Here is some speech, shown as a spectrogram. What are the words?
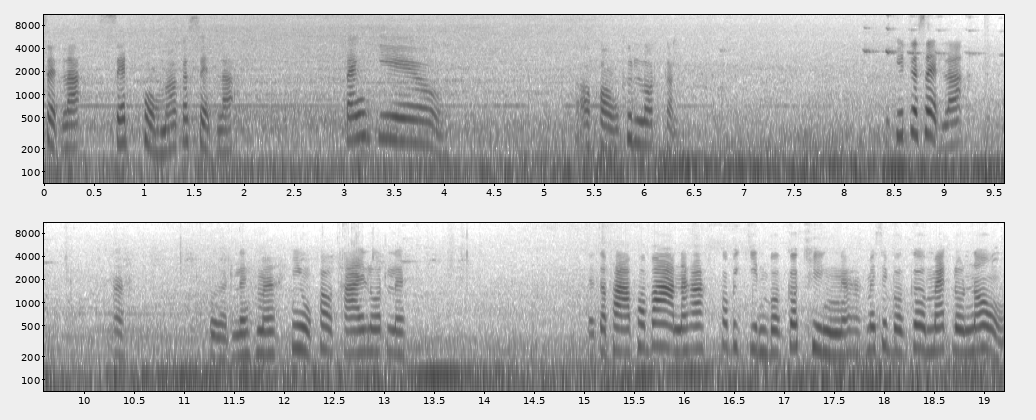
เสร็จละเซ็ตผมแล้วก็เสร็จละ thank you เอาของขึ้นรถกันลุงคิดจะเสร็จละอะเปิดเลยมาหิ้วเข้าท้ายรถเลย เดี๋ยวจะพาพ่อบ้านนะคะ ก็ไปกินเบอร์เกอร์คิงนะคะไม่ใช่เบอร์เกอร์แมคโดนัลล์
